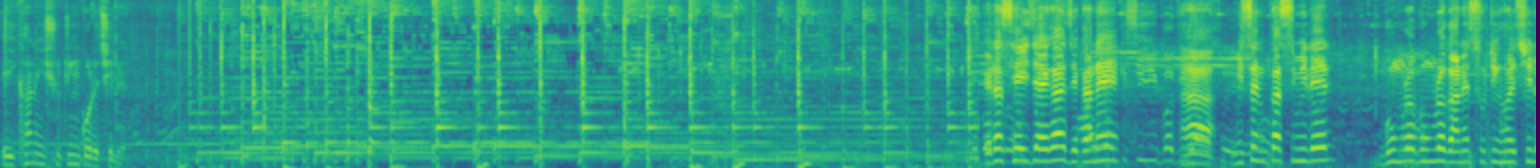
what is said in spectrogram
এইখানেই শুটিং করেছিলেন। এটা সেই জায়গা যেখানে হ্যাঁ মিশন কাশ্মীরের বুমরো বুমরো গানের শুটিং হয়েছিল।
